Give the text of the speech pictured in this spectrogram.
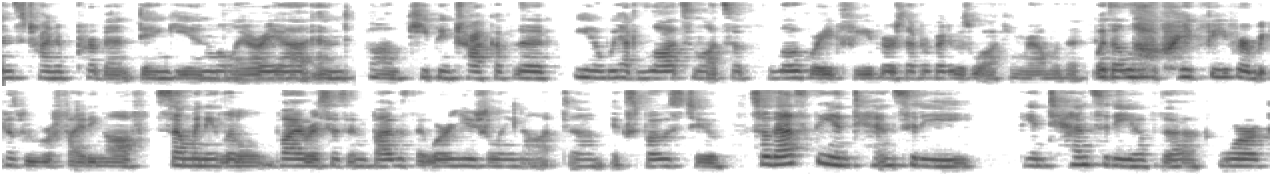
instance trying to prevent dengue and malaria and um, keeping track of the you know we had lots and lots of low grade fevers everybody was walking around with a with a low grade fever because we were fighting off so many little viruses and bugs that we're usually not um, exposed to. So that's the intensity. The intensity of the work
